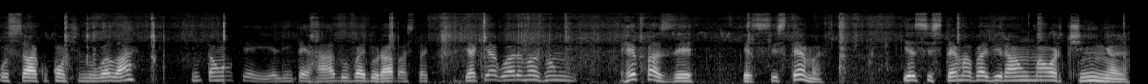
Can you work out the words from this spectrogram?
O saco continua lá, então ok, ele enterrado vai durar bastante. E aqui agora nós vamos refazer esse sistema, e esse sistema vai virar uma hortinha,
